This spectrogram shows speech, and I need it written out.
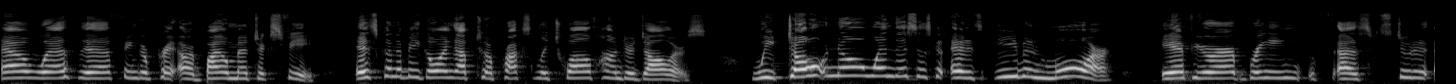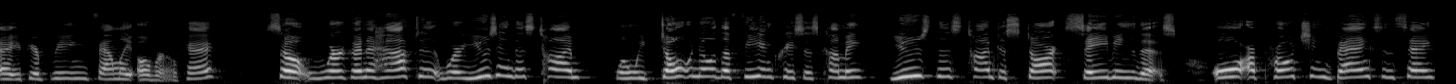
and with the fingerprint or biometrics fee. It's going to be going up to approximately $1,200. We don't know when this is going and it's even more if you're bringing a student, uh, if you're bringing family over, okay? So we're to have to, we're using this time when we don't know the fee increase is coming Use this time to start saving this or approaching banks and saying,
